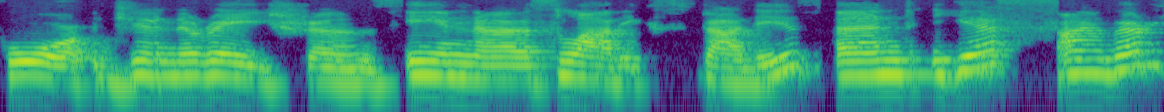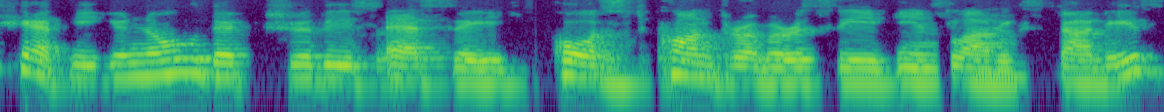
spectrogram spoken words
for generations in uh, Slavic studies. And yes, I'm very happy, you know, that this essay caused controversy in Slavic studies,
